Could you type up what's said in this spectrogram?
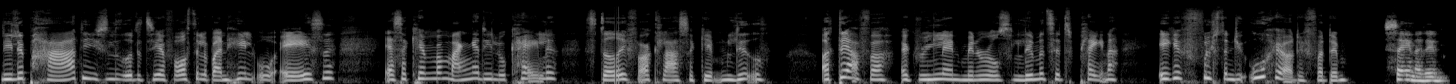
lille paradis, lyder det til at forestille bare en helt oase, ja, så kæmper mange af de lokale stadig for at klare sig gennem livet. Og derfor er Greenland Minerals Limited planer ikke fuldstændig uhørte for dem. Sagen er den,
